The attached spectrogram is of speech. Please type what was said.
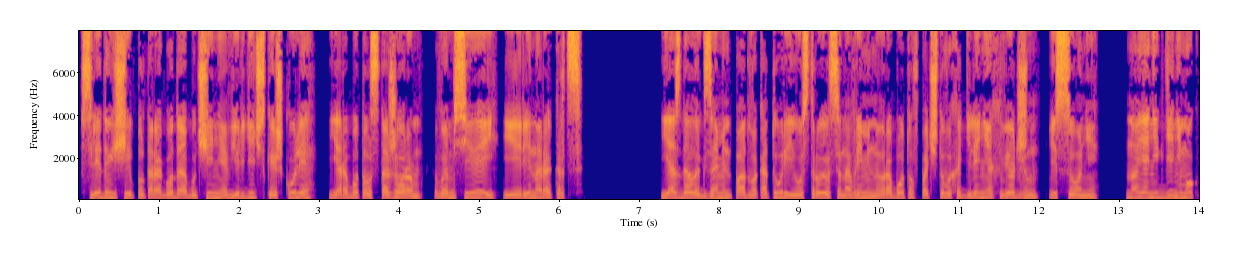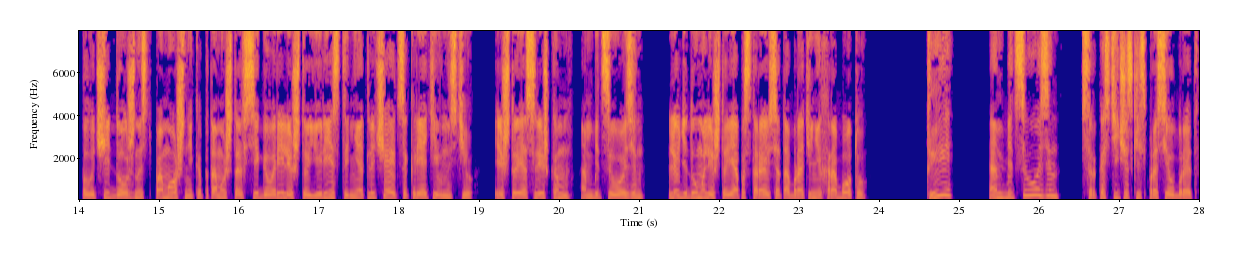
В следующие полтора года обучения в юридической школе я работал стажером в MCA и Irina Records. Я сдал экзамен по адвокатуре и устроился на временную работу в почтовых отделениях Virgin и Sony. Но я нигде не мог получить должность помощника, потому что все говорили, что юристы не отличаются креативностью и что я слишком амбициозен. Люди думали, что я постараюсь отобрать у них работу. «Ты? Амбициозен?» — саркастически спросил Брэд.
